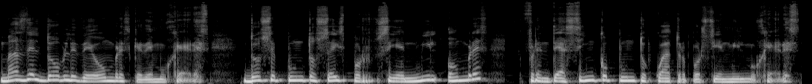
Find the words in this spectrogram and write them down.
más del doble de hombres que de mujeres, 12.6 por 100.000 hombres frente a 5.4 por 100.000 mujeres.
